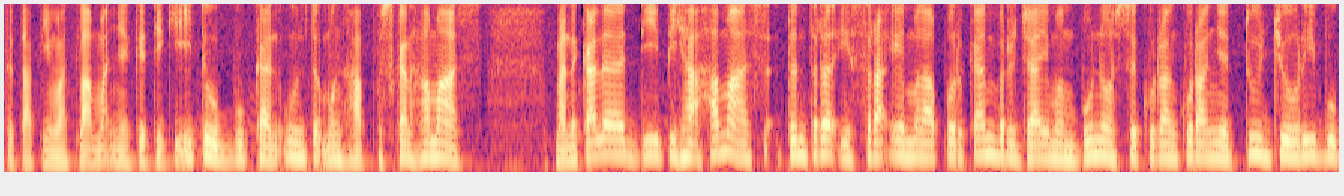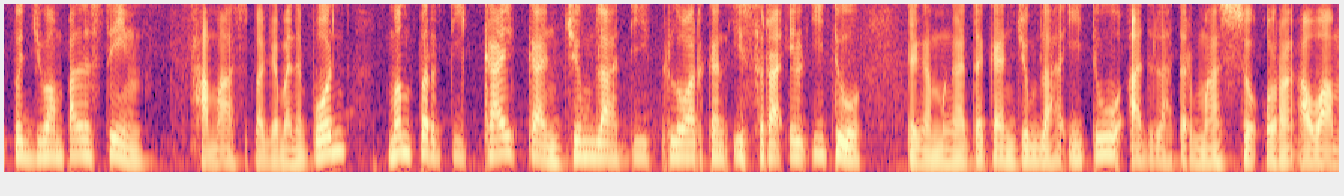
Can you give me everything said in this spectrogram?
tetapi matlamatnya ketika itu bukan untuk menghapuskan Hamas. Manakala di pihak Hamas, tentera Israel melaporkan berjaya membunuh sekurang-kurangnya 7,000 pejuang Palestin. Hamas bagaimanapun mempertikaikan jumlah dikeluarkan Israel itu dengan mengatakan jumlah itu adalah termasuk orang awam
